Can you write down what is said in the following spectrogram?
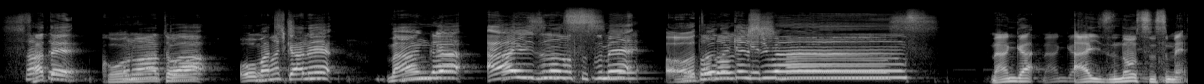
さてこの後はお待ちかね。漫画合図のすすめお届けします。漫画合図のすすめ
